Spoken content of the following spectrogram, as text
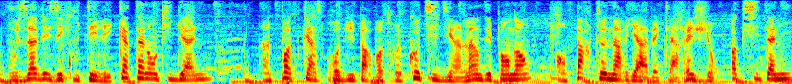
Vous avez écouté Les Catalans qui gagnent, un podcast produit par votre quotidien L'Indépendant en partenariat avec la région Occitanie,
